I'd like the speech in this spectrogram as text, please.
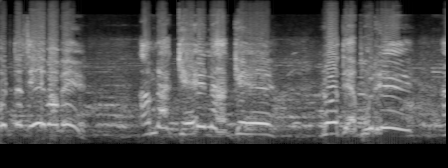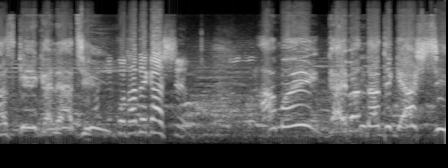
করতেছে এইভাবে। আমরা কে না কে রোদে পুরে আজকে এখানে আছি। কোথা থেকে আসছেন? আমি গাইবান্ধা থেকে আসছি।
